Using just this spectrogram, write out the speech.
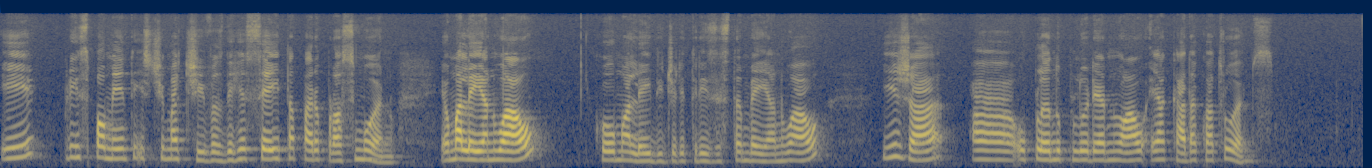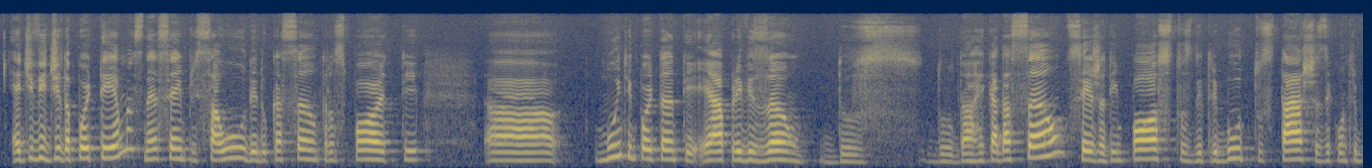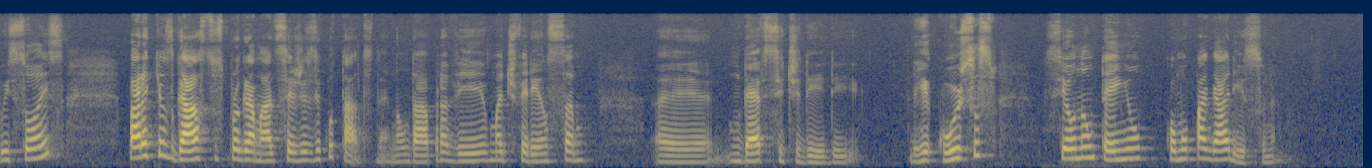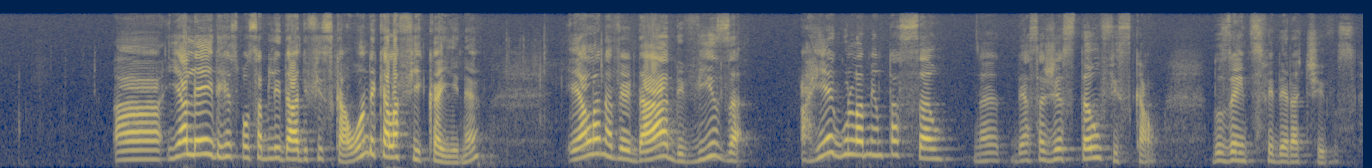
e, principalmente, estimativas de receita para o próximo ano. É uma lei anual, como a lei de diretrizes também é anual, e já a, o plano plurianual é a cada quatro anos. É dividida por temas, né, sempre saúde, educação, transporte. Ah, muito importante é a previsão dos, do, da arrecadação, seja de impostos, de tributos, taxas e contribuições, para que os gastos programados sejam executados. Né? Não dá para ver uma diferença, é, um déficit de, de, de recursos se eu não tenho como pagar isso. Né? Ah, e a lei de responsabilidade fiscal, onde é que ela fica aí, né? Ela, na verdade, visa a regulamentação né, dessa gestão fiscal dos entes federativos,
